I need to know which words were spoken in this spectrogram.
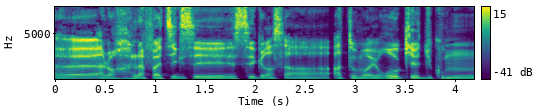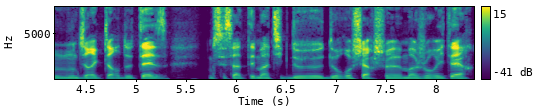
Euh, alors la fatigue, c'est grâce à, à Thomas Huro, qui est du coup mon, mon directeur de thèse. Donc c'est sa thématique de, de recherche euh, majoritaire.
